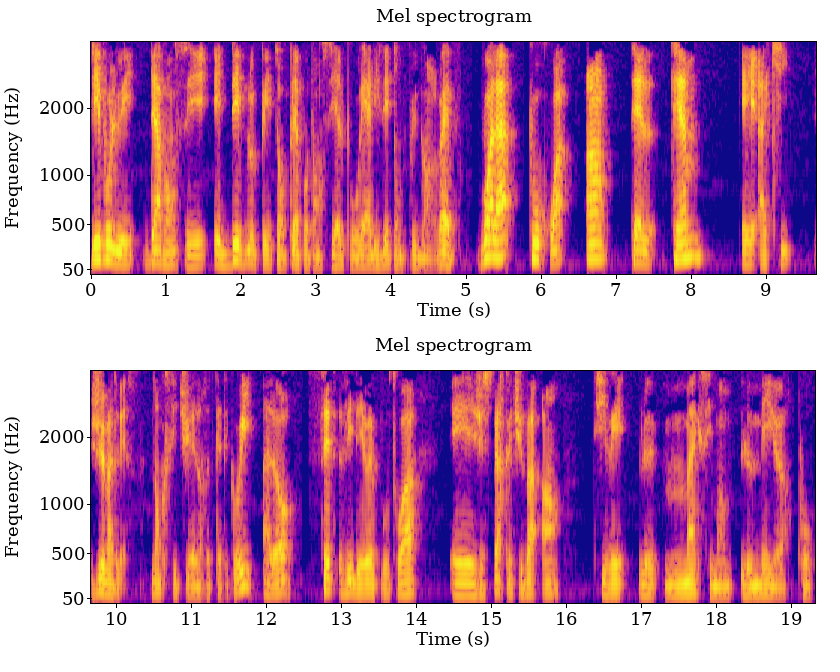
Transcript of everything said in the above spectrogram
d'évoluer, d'avancer et développer ton plein potentiel pour réaliser ton plus grand rêve. Voilà pourquoi un tel thème est à qui je m'adresse. Donc si tu es dans cette catégorie, alors cette vidéo est pour toi et j'espère que tu vas en tirer le maximum, le meilleur pour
